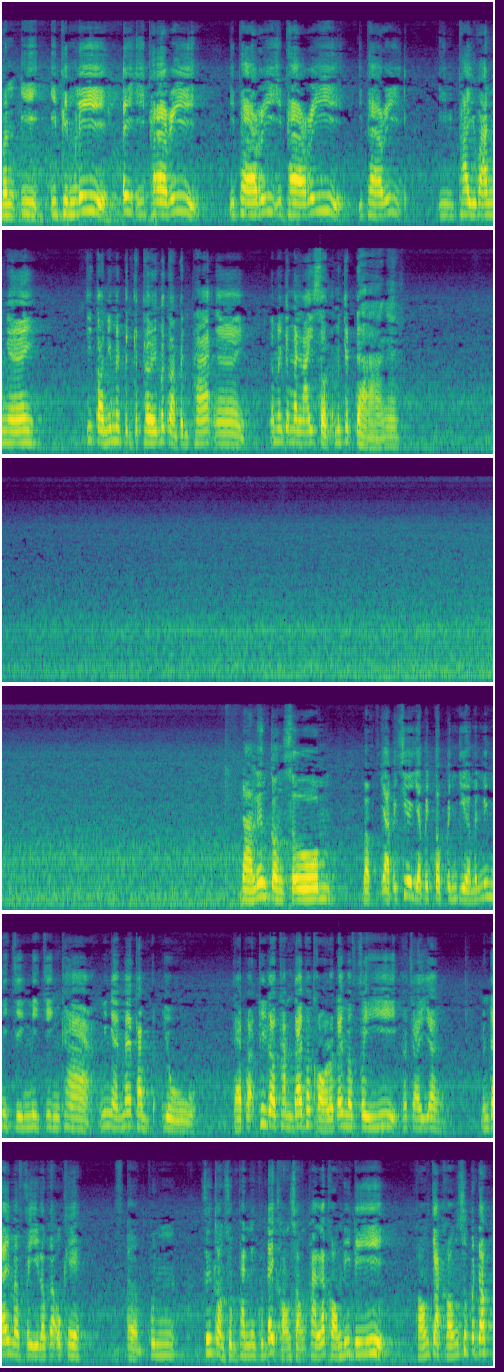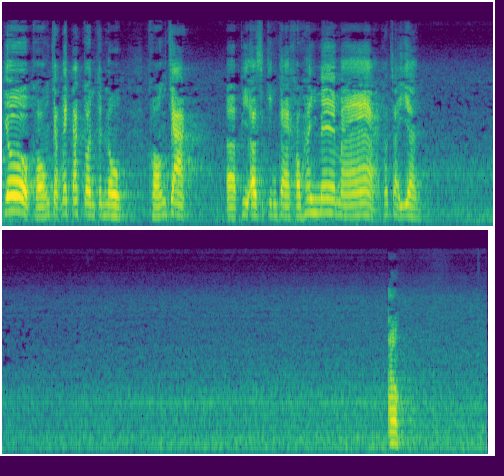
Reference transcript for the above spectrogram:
มันอีอีพิมลี่ไออีแพรรี่อีแพรรี่อีแพรรี่อีแพรรี่อีไพวันไง ที่ตอนนี้มันเป็นกระเทยเมื่อก่อนเป็นพระไง แล้วมันก็มาไลฟ์สดแล้วมันก็ด่าไงด่าเรื่องกล่องโซม บอกอย่าไปเชื่อ อย่าไปตกเป็นเหยื่อมันไม่มีจริงมีจริงค่ะ นี่ไงแม่ทำอยู่ แต่ที่เราทำได้เพราะของเราได้มาฟรีเข้าใจยังมันได้มาฟรีเราก็โอเค เออคุณซื้อกล่องสุ่มพันหนึ่งคุณได้ของสองพันแล้วของดีๆ ของจากของซูเปอร์ด็อกโยของจากแม่ตักกรกนกของจากเอ่อพีเอสกินแคร์เขาให้แม่มา เข้าใจยัง เอา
